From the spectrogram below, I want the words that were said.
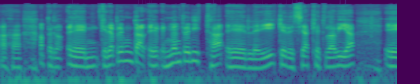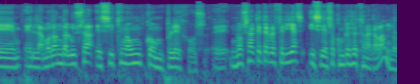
Ajá. Ah, perdón. eh, quería preguntar, eh, en una entrevista eh, leí que decías que todavía en la moda andaluza existen aún complejos. No sé a qué te referías y si esos complejos están acabando.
